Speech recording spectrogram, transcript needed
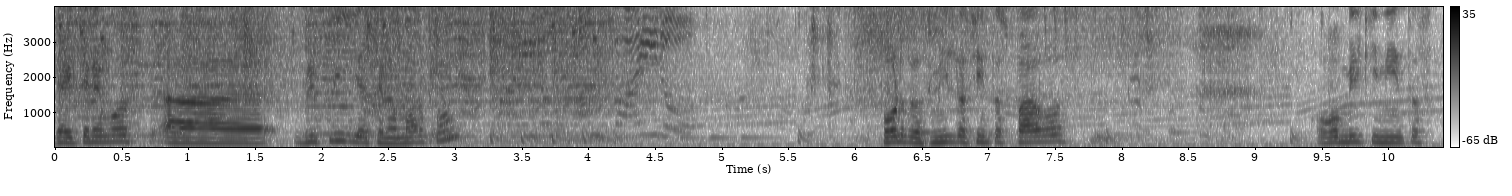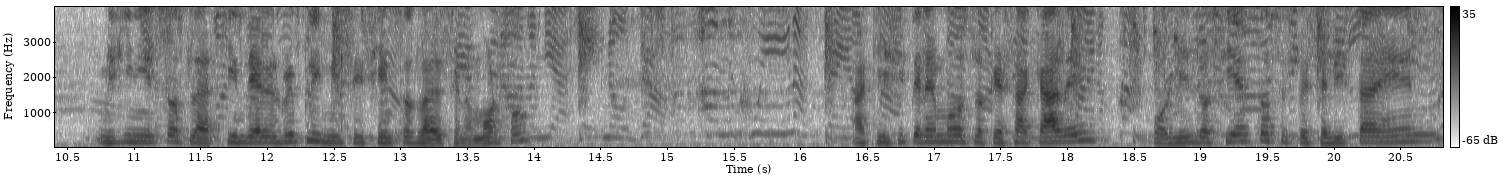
De ahí tenemos a Ripley y el xenomorfo por 2200 pavos. O 1500 1500 la skin del Ripley 1600 la del xenomorfo aquí sí tenemos lo que es Acade por 1200 especialista en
